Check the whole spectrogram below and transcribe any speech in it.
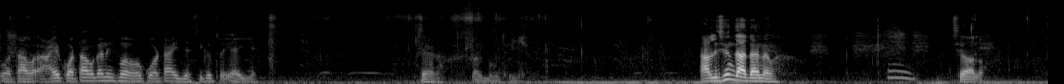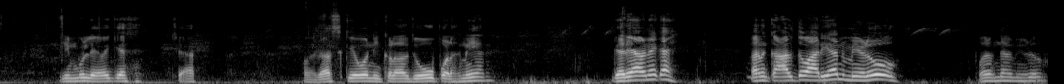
કોટા આ કોટા વગર નહીં હવે કોટા આવી જશે કે ચોઈ આવી જાય. ચાલો ચાલ બહુ થઈ ગયું. હાલી છે ને દાદાને. ચાલો. લીંબુ લેવા ગયા છે. ચાર. રસ કેવો નીકળ્યો જોવું પડે ને યાર. ઘરે આવે ને કાંઈ? અને કાલ તો આર્યા ને મેળો. પરમદા મેળો.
